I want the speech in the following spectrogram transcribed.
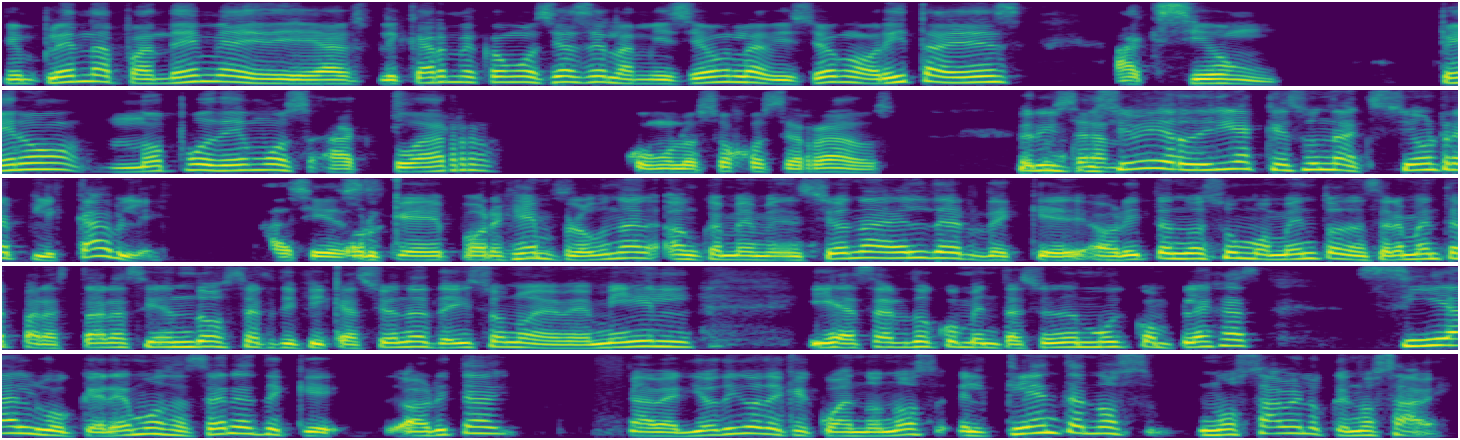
en plena pandemia y a explicarme cómo se hace la misión, la visión, ahorita es acción. Pero no podemos actuar con los ojos cerrados. Pero inclusive yo diría que es una acción replicable. Así es. Porque, por ejemplo, una, aunque me menciona Elder de que ahorita no es un momento necesariamente para estar haciendo certificaciones de ISO 9000 y hacer documentaciones muy complejas, sí algo queremos hacer es de que ahorita, a ver, yo digo de que cuando nos, el cliente no, no sabe lo que no sabe.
